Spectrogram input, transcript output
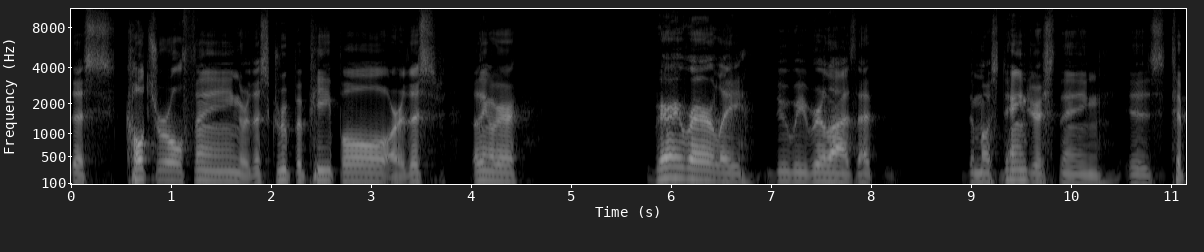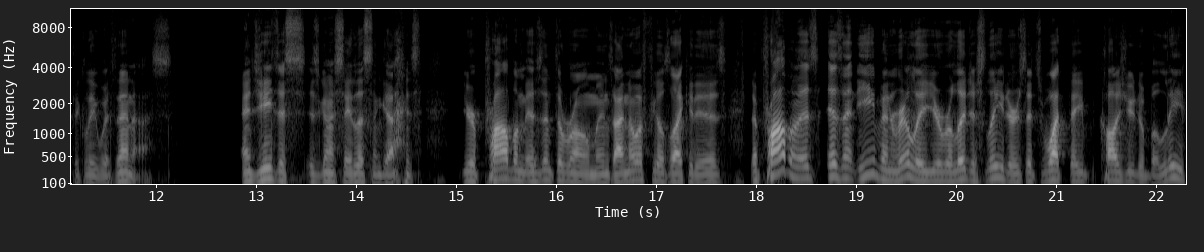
this cultural thing or this group of people or this thing over here. Very rarely do we realize that the most dangerous thing is typically within us. And Jesus is going to say, listen, guys, your problem isn't the Romans. I know it feels like it is. The problem is, isn't even really your religious leaders, it's what they cause you to believe.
